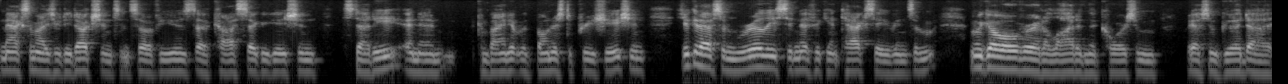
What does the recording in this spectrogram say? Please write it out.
maximize your deductions. And so if you use a cost segregation study and then combine it with bonus depreciation, you could have some really significant tax savings. And we go over it a lot in the course, and we have some good uh,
